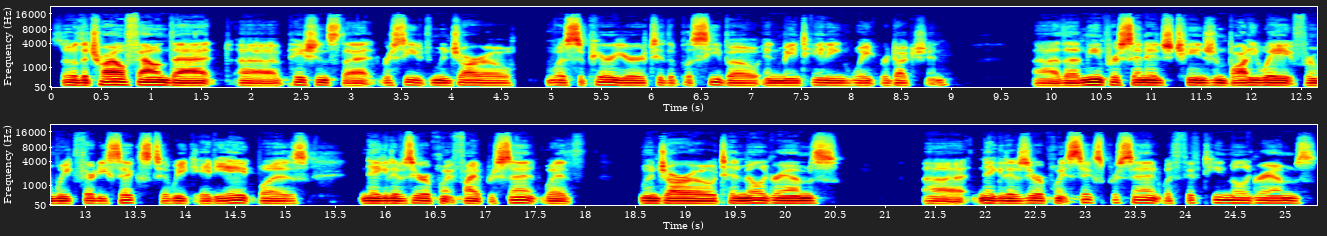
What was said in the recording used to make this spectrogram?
So the trial found that uh, patients that received Mounjaro was superior to the placebo in maintaining weight reduction. Uh, the mean percentage change in body weight from week 36 to week 88 was negative 0.5%, with Mounjaro 10 milligrams uh, negative 0.6% with 15 milligrams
